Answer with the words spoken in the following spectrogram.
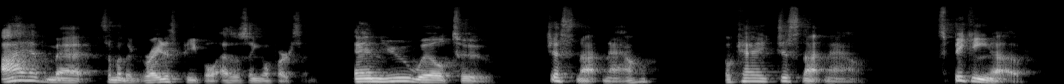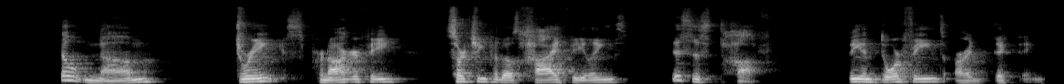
I have met some of the greatest people as a single person, and you will too. Just not now. Okay? Just not now. Speaking of, don't numb. Drinks, pornography, searching for those high feelings. This is tough. The endorphins are addicting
